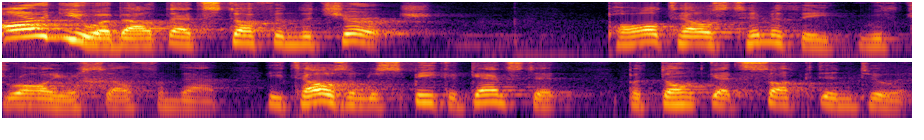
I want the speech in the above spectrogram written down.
argue about that stuff in the church. Paul tells Timothy, withdraw yourself from that. He tells him to speak against it, but don't get sucked into it.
